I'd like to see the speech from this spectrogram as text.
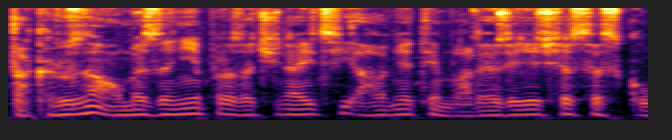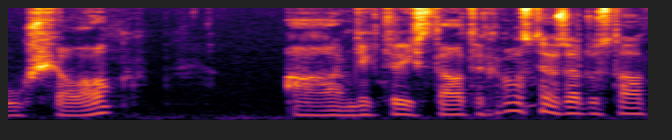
Tak různá omezení pro začínající a hlavně ty mladé řidiče se zkoušelo a v některých státech, vlastně řadu stát,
